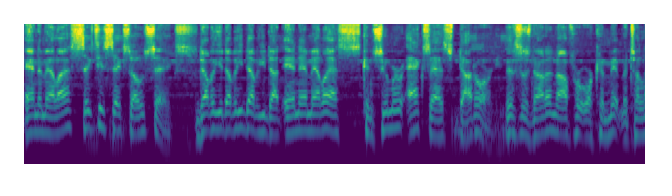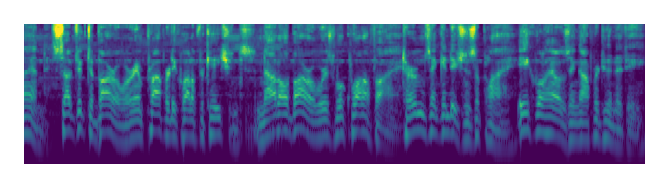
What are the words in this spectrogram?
NMLS 6606. www.nmlsconsumeraccess.org. This is not an offer or commitment to lend. Subject to borrower and property qualifications. Not all borrowers will qualify. Terms and conditions apply. Equal housing opportunity.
